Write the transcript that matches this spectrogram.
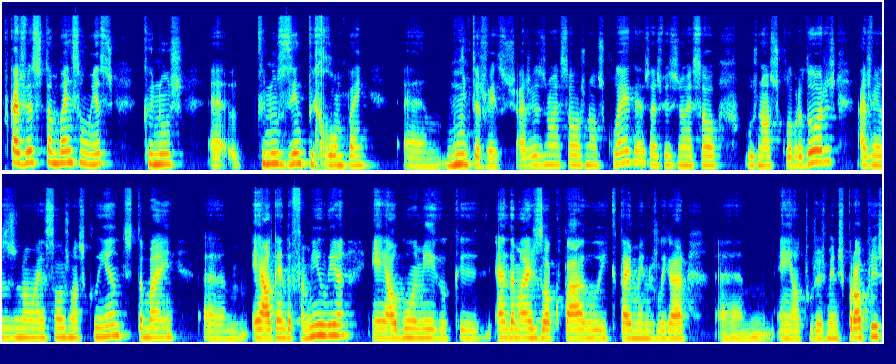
porque às vezes também são esses que nos, uh, que nos interrompem um, muitas vezes. Às vezes não é só os nossos colegas, às vezes não é só os nossos colaboradores, às vezes não é só os nossos clientes, também um, é alguém da família, é algum amigo que anda mais desocupado e que teima em nos ligar em alturas menos próprias.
